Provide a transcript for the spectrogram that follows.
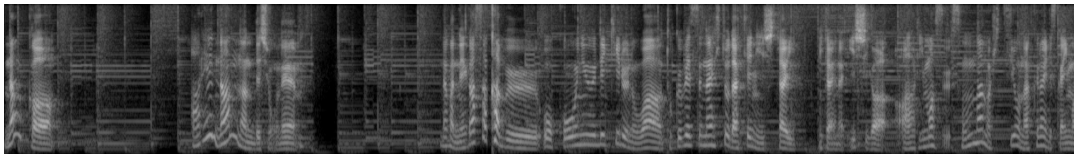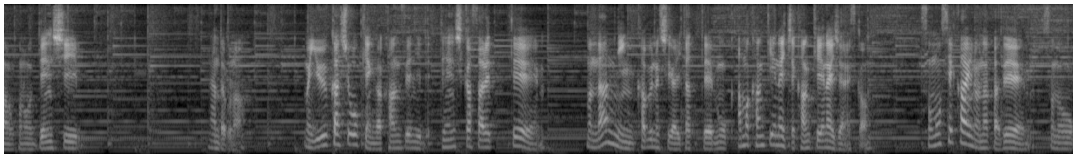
なんか、あれ何なんでしょうね。なんかネガサ株を購入できるのは特別な人だけにしたいみたいな意思があります？そんなの必要なくないですか？今のこの電子、なんだろうな。まあ、有価証券が完全に電子化されて、まあ、何人株主がいたってもうあんま関係ないっちゃ関係ないじゃないですか。その世界の中でその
